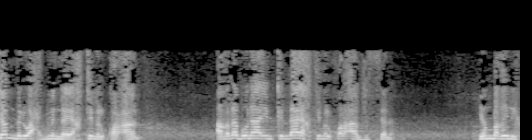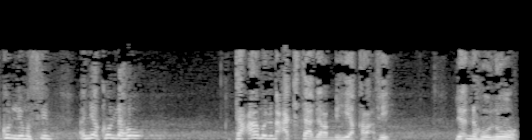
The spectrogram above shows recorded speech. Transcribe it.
كم الواحد منا يختم القرآن؟ أغلبنا يمكن لا يختم القرآن في السنة. ينبغي لكل مسلم أن يكون له تعامل مع كتاب ربه يقرأ فيه لأنه نور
